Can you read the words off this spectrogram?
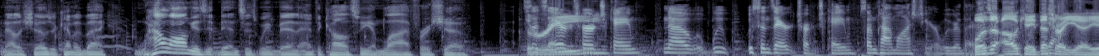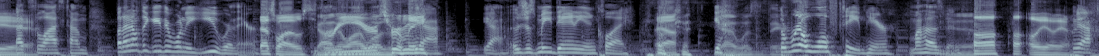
Now the shows are coming back. How long has it been since we've been at the Coliseum live for a show? Since Eric Church came. No, we since Eric Church came sometime last year. We were there. Was it okay? That's Yeah. right. Yeah, yeah, yeah. That's the last time. But I don't think either one of you were there. That's why it was I know three I years wasn't. for me. Yeah. Yeah. It was just me, Danny, and Clay. Yeah. Yeah, I wasn't there. The real wolf team here. My husband. Yeah. Uh, uh, oh yeah, yeah. Yeah.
